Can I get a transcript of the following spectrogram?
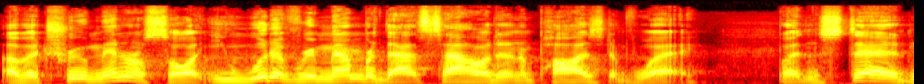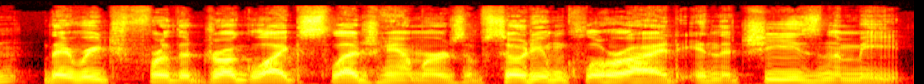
of a true mineral salt, you would have remembered that salad in a positive way. But instead, they reached for the drug like sledgehammers of sodium chloride in the cheese and the meat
